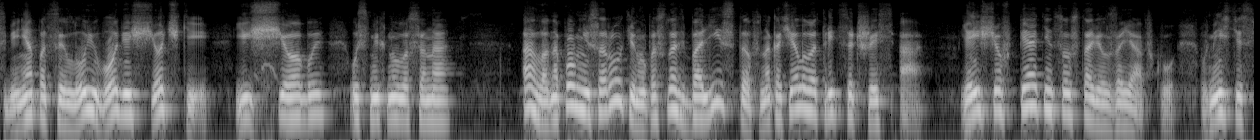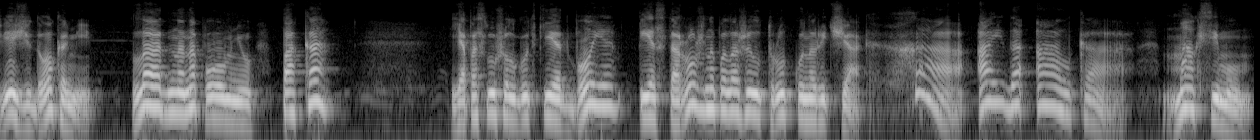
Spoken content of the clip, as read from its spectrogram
С меня поцелуй в обе щечки. Еще бы, усмехнулась она. Алла, напомни Сорокину послать баллистов на Качалова 36А. Я еще в пятницу ставил заявку, вместе с вещдоками. Ладно, напомню. Пока. Я послушал гудки отбоя и осторожно положил трубку на рычаг. Ха, ай да Алка! Максимум,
